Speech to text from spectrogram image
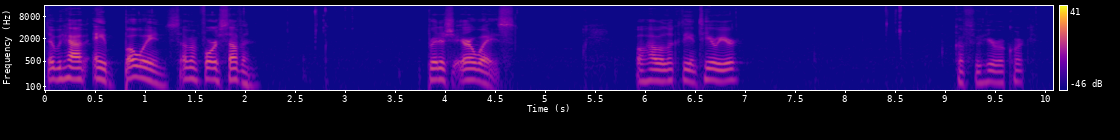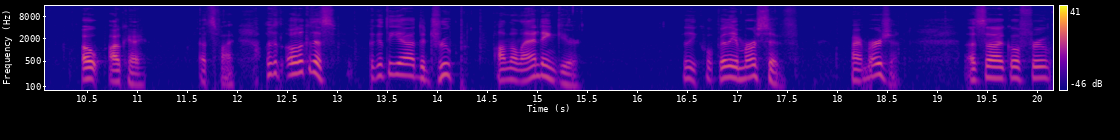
Then we have a Boeing 747, British Airways. We'll have a look at the interior. Go through here real quick. Oh, okay, that's fine. Look at oh look at this. Look at the uh, the droop on the landing gear. Really cool, really immersive. My immersion. Let's uh, go through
